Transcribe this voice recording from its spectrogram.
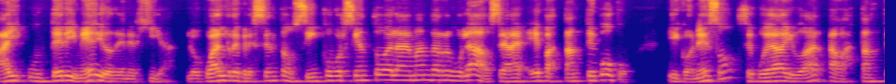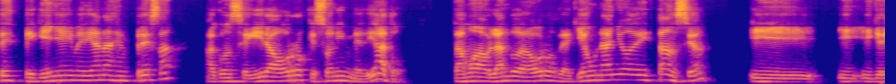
hay un tera y medio de energía, lo cual representa un 5% de la demanda regulada, o sea, es bastante poco. Y con eso se puede ayudar a bastantes pequeñas y medianas empresas a conseguir ahorros que son inmediatos. estamos hablando de ahorros de aquí a un año de distancia y, que,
